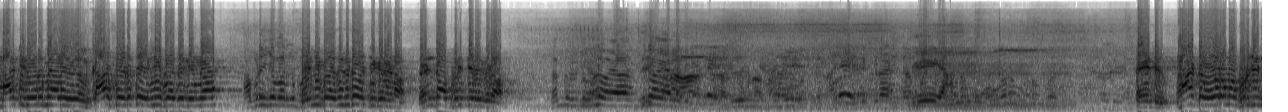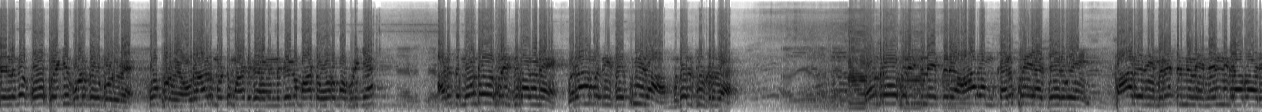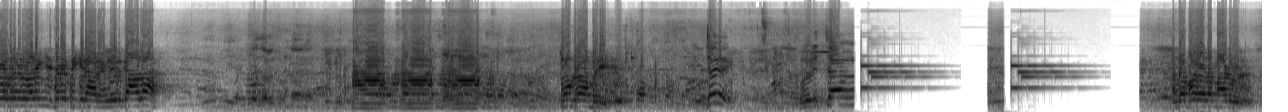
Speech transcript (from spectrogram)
மாட்டின் உரிமையாளர்கள் காசு எடுத்து எண்ணி பார்த்துக்குங்க அப்படி எண்ணி பாத்துக்கிட்டு வச்சுக்கிறோம் ரெண்டா பிரிச்சிருக்கிறோம் தம்பி மாட்டை ஓரமா புடிச்சு நில்லுங்க கோப்பைக்கு குழுக்கள் போடுவேன் கூப்பிடுவேன் ஒரு ஆள் மட்டும் மாட்டுக்காரங்க நிற்க மாட்டை ஓரமா பிடிங்க. அடுத்து மூன்றாவது பரிசு வாங்கினேன் விராமதி சஸ்மிதா முதல் சுற்றுல. மூன்றாவது பரிசினை திரு ஆர் எம் கருப்பையா சேர்வை சாரதி மிரட்டு நிலை நெல் வியாபாரி அவர்கள் வழங்கி சிறப்பிக்கிறார்கள். இருக்காளா? மூன்றாம் பரிசு. அந்த பக்கம் மாடு. வருது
